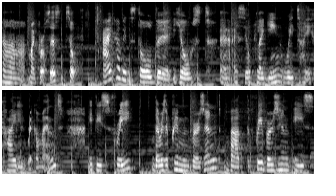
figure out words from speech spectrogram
uh, my process. So I have installed the Yoast uh, SEO plugin which I highly recommend. It is free. There is a premium version but the free version is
